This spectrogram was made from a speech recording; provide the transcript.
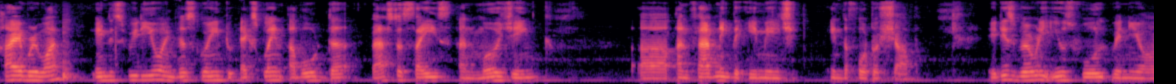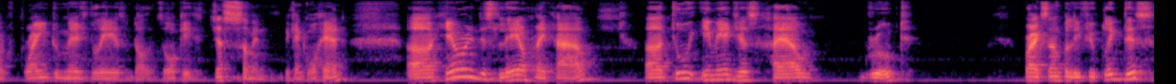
Hi everyone, in this video I'm just going to explain about the rasterize and merging uh, and flattening the image in the Photoshop. It is very useful when you're trying to merge layers and all. So, okay, just I mean we can go ahead. Uh, here in this layer I have uh, two images I have grouped. For example, if you click this,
